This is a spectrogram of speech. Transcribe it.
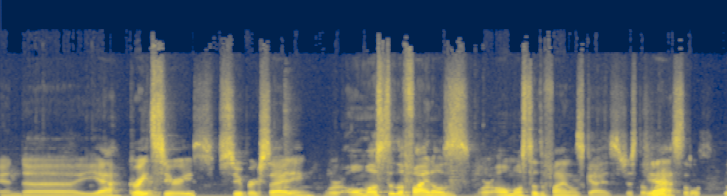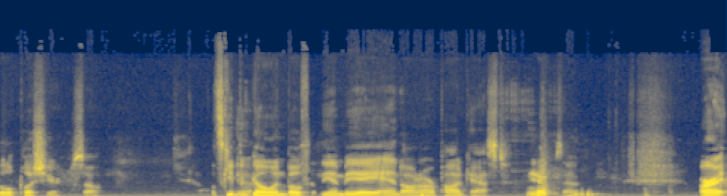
And uh, yeah, great series, super exciting. We're almost to the finals. We're almost to the finals, guys. Just the Yeah. last little little push here. So let's keep Yeah. it going, both in the NBA and on our podcast. Yep. So, all right,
